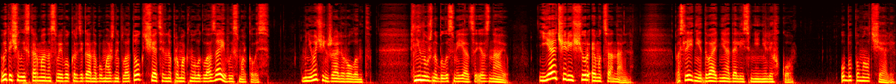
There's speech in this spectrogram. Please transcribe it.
Вытащила из кармана своего кардигана бумажный платок, тщательно промокнула глаза и высморкалась. «Мне очень жаль, Роланд. Не нужно было смеяться, я знаю. Я чересчур эмоциональна. Последние два дня дались мне нелегко». Оба помолчали.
